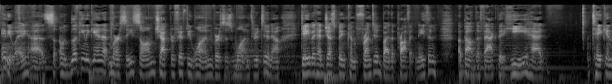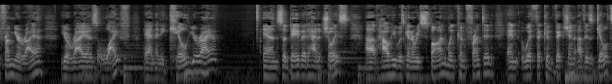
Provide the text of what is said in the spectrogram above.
Anyway, uh, so uh, looking again at mercy, Psalm chapter 51, verses 1 through 2. Now, David had just been confronted by the prophet Nathan about the fact that he had taken from Uriah Uriah's wife, and then he killed Uriah. And so David had a choice of how he was going to respond when confronted and with the conviction of his guilt.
